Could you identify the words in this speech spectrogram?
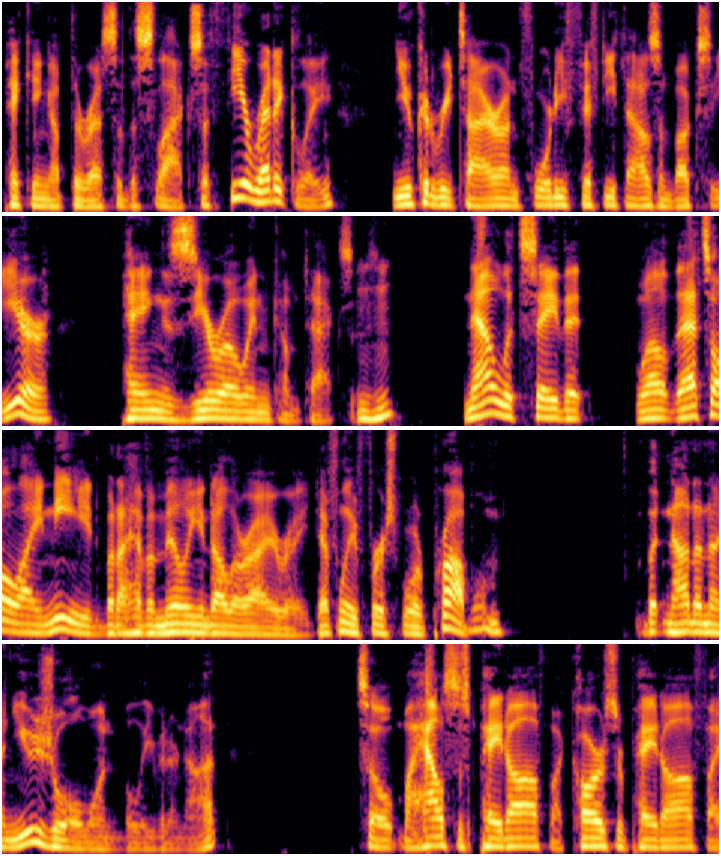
picking up the rest of the slack. So theoretically, you could retire on 40, 50,000 bucks a year paying zero income taxes. Mm-hmm. Now let's say that well, that's all I need, but I have a million dollar IRA. Definitely a first world problem, but not an unusual one, believe it or not. So my house is paid off, my cars are paid off. I,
